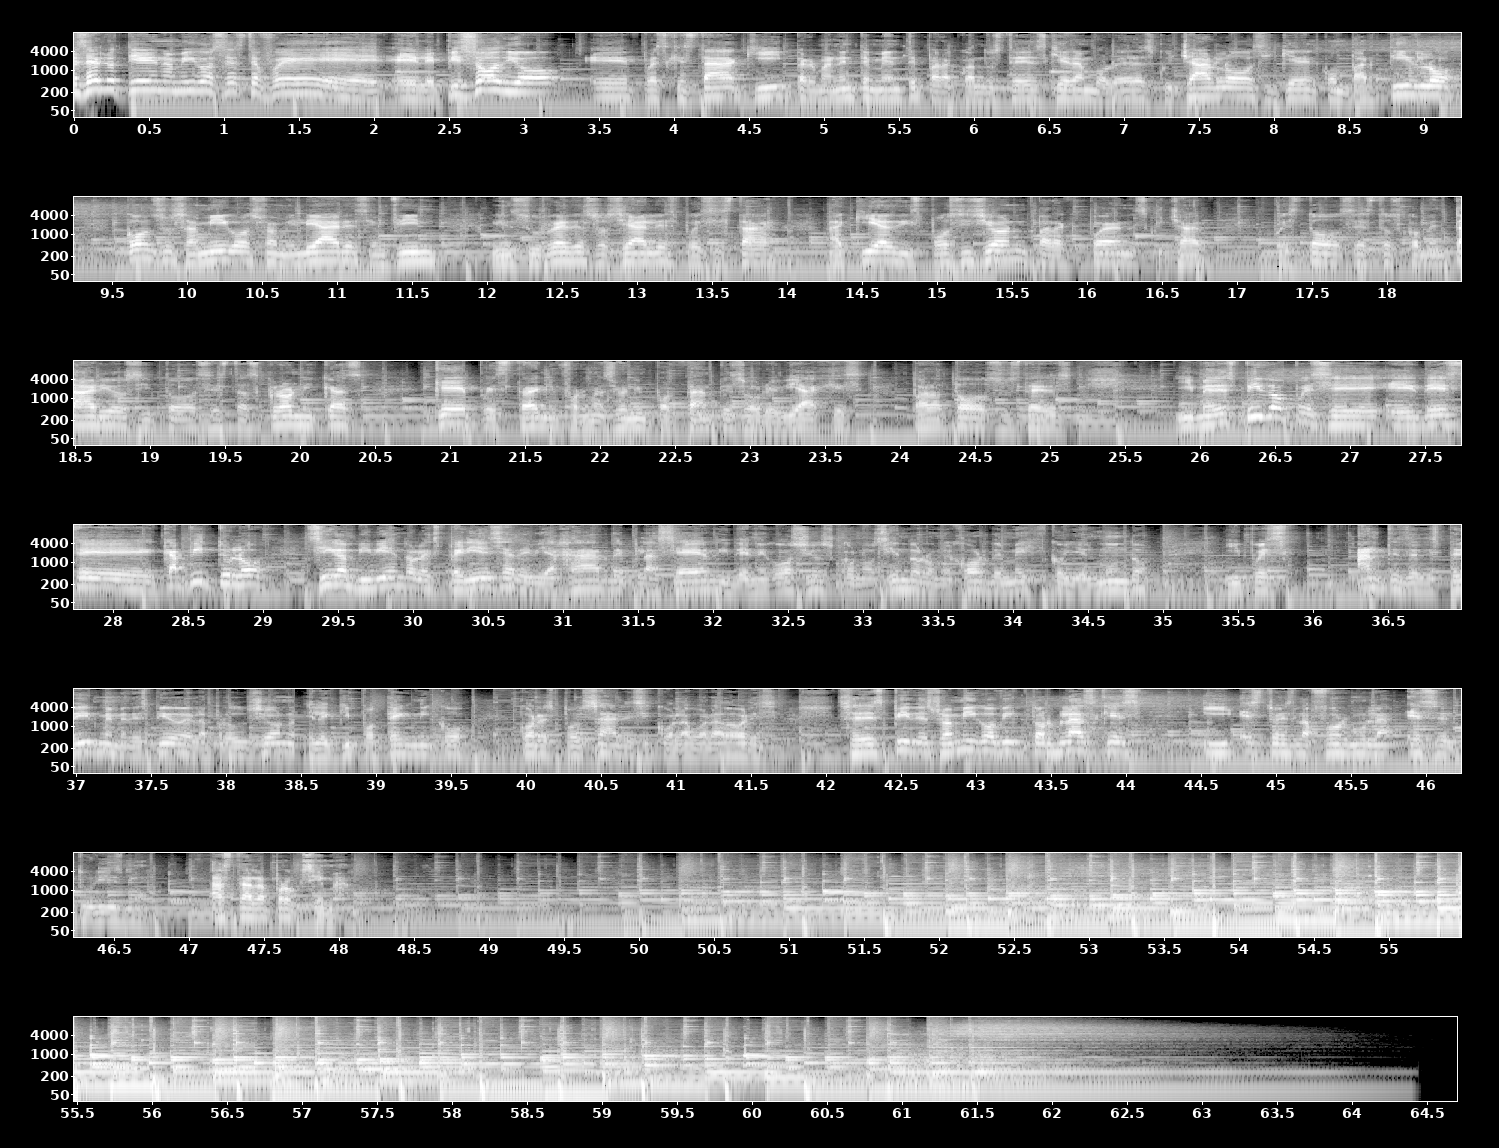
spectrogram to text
Pues ahí lo tienen amigos, este fue el episodio, eh, pues que está aquí permanentemente para cuando ustedes quieran volver a escucharlo, si quieren compartirlo con sus amigos, familiares, en fin, en sus redes sociales, pues está aquí a disposición para que puedan escuchar pues todos estos comentarios y todas estas crónicas que pues traen información importante sobre viajes para todos ustedes. Y me despido pues eh, eh, de este capítulo. Sigan viviendo la experiencia de viajar, de placer y de negocios, conociendo lo mejor de México y el mundo. Y pues antes de despedirme me despido de la producción, el equipo técnico, corresponsales y colaboradores. Se despide su amigo Víctor Blázquez y esto es la fórmula, es el turismo. Hasta la próxima.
